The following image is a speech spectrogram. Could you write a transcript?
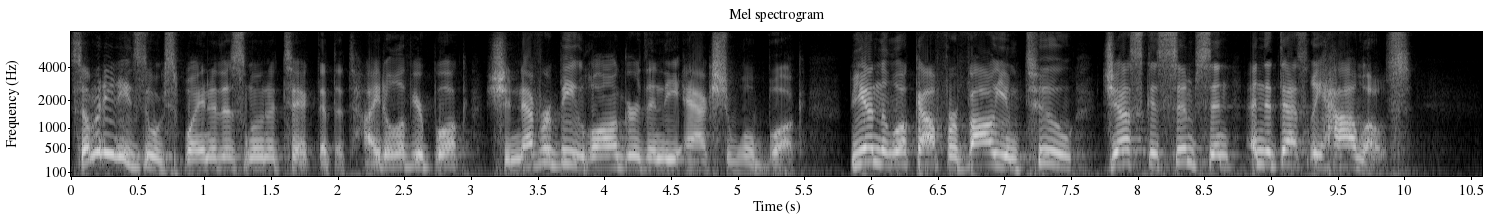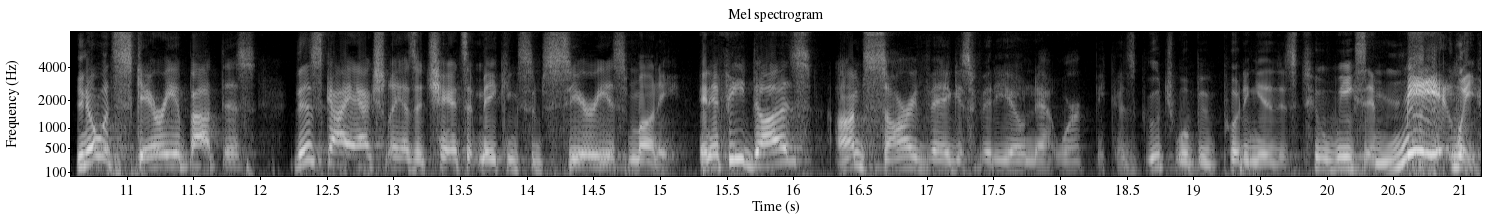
Somebody needs to explain to this lunatic that the title of your book should never be longer than the actual book. Be on the lookout for Volume 2, Jessica Simpson and the Deathly Hallows. You know what's scary about this? This guy actually has a chance at making some serious money. And if he does, I'm sorry, Vegas Video Network, because Gooch will be putting in his two weeks immediately,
